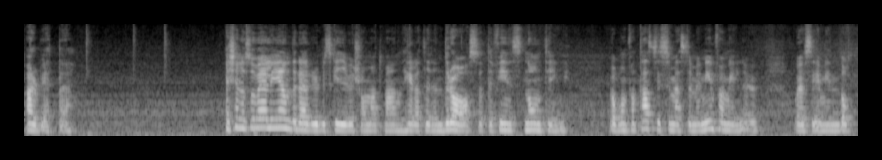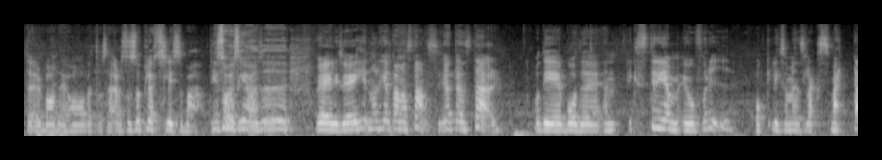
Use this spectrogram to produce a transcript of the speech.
arbete. Jag känner så väl igen det där du beskriver som att man hela tiden dras, att det finns någonting. Jag var på en fantastisk semester med min familj nu och jag ser min dotter bada i havet och så här. Och så, så plötsligt så bara, det är så jag ska göra. Och jag är, liksom, jag är någon helt annanstans. Jag är inte ens där. Och det är både en extrem eufori och liksom en slags smärta.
